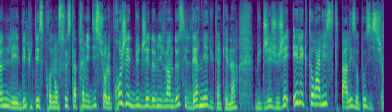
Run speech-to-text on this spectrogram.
jeunes. Les députés se prononcent cet après-midi sur le projet de budget 2022. C'est le dernier du quinquennat. Budget jugé électoraliste par les oppositions.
